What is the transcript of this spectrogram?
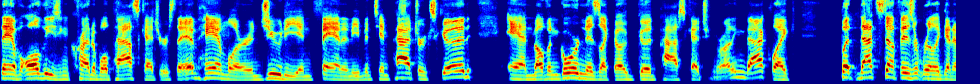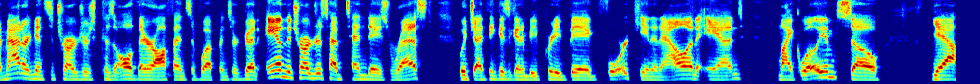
they have all these incredible pass catchers. They have Hamler and Jeudy and Fant, and even Tim Patrick's good, and Melvin Gordon is like a good pass catching running back. Like but that stuff isn't really going to matter against the Chargers because all their offensive weapons are good. And the Chargers have 10 days rest, which I think is going to be pretty big for Keenan Allen and Mike Williams. So yeah,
